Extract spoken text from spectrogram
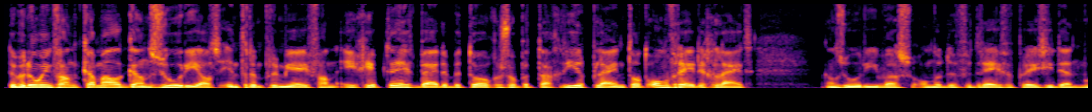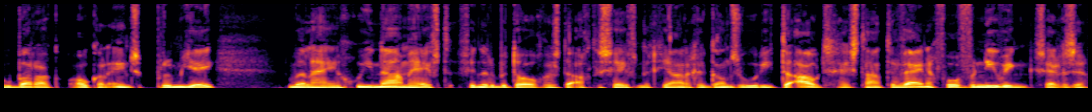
De benoeming van Kamal Ganzouri als interim-premier van Egypte... heeft bij de betogers op het Tahrirplein tot onvrede geleid. Ganzouri was onder de verdreven president Mubarak ook al eens premier. Hoewel hij een goede naam heeft, vinden de betogers de 78-jarige Ganzouri te oud. Hij staat te weinig voor vernieuwing, zeggen ze.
